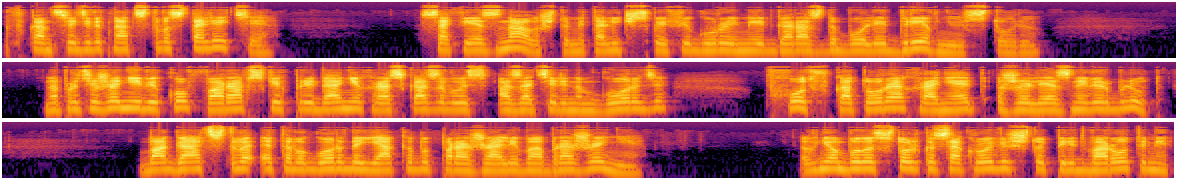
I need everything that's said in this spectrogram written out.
в конце XIX столетия. София знала, что металлическая фигура имеет гораздо более древнюю историю. На протяжении веков в арабских преданиях рассказывалось о затерянном городе, вход в который охраняет железный верблюд. Богатство этого города якобы поражали воображение. В нем было столько сокровищ, что перед воротами,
